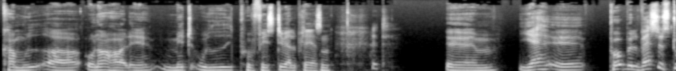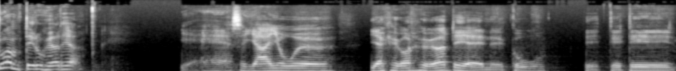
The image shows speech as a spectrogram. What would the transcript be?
komme ud og underholde midt ude på festivalpladsen. Fedt. Øhm, ja, øh, Påbel, hvad synes du om det, du hørte her? Ja, altså jeg er jo... Øh, jeg kan godt høre, det er en øh, god... Det, det, det,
